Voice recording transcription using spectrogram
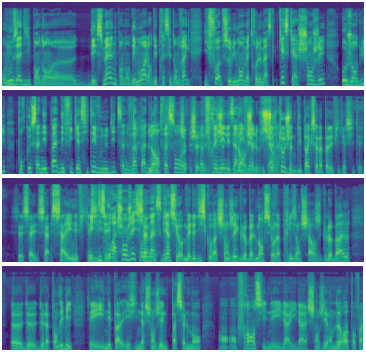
on nous a dit pendant euh, des semaines, pendant des mois, lors des précédentes vagues, il faut absolument mettre le masque. Qu'est-ce qui a changé aujourd'hui pour que ça n'ait pas d'efficacité Vous nous dites ça ne va pas de Non, toute façon Je- euh, je- euh, freiner je- les arrivées à l'hôpital. Surtout, je ne dis pas que ça n'a pas d'efficacité. Ça, ça- ça a une Mais efficacité. le discours a changé sur Ça- le masque. Bien sûr, mais le discours a changé globalement sur la prise en charge globale euh, de, de la pandémie. Il n'est pas, il n'a changé pas seulement en, en France, il, il a, il a changé en Europe, enfin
